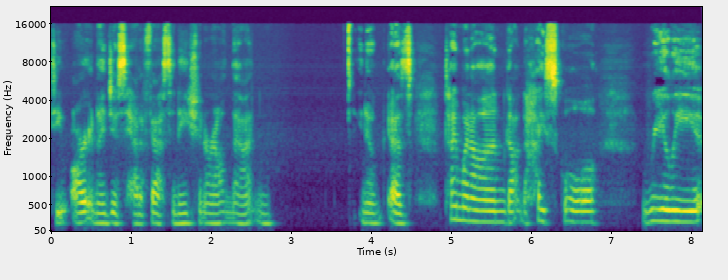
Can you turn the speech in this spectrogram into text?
do art, and I just had a fascination around that. And you know, as time went on, got into high school, really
